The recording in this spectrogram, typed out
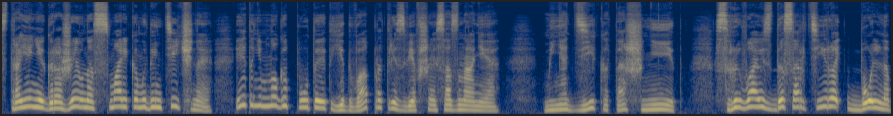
Строение гаражей у нас с Мариком идентичное, и это немного путает едва протрезвевшее сознание. Меня дико тошнит. Срываюсь до сортира, больно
